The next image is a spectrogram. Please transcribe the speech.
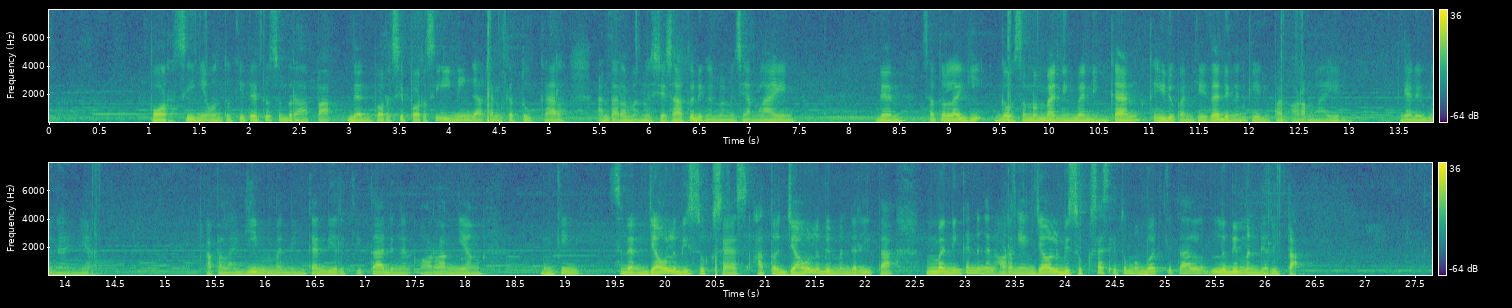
porsinya untuk kita itu seberapa. Dan porsi-porsi ini nggak akan ketukar antara manusia satu dengan manusia yang lain. Dan satu lagi, nggak usah membanding-bandingkan kehidupan kita dengan kehidupan orang lain. Nggak ada gunanya. Apalagi membandingkan diri kita dengan orang yang mungkin sedang jauh lebih sukses atau jauh lebih menderita membandingkan dengan orang yang jauh lebih sukses itu membuat kita lebih menderita.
